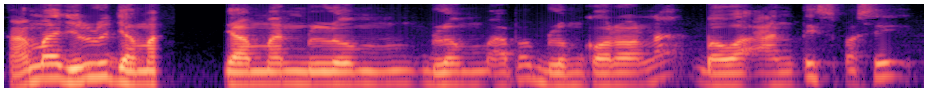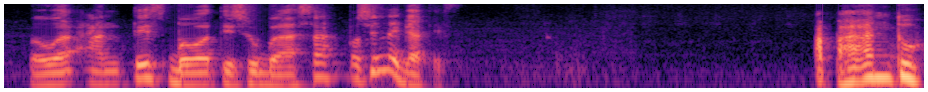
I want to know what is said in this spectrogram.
Sama aja lu zaman zaman belum belum apa belum corona bawa antis pasti bawa antis bawa tisu basah pasti negatif. Apaan tuh?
